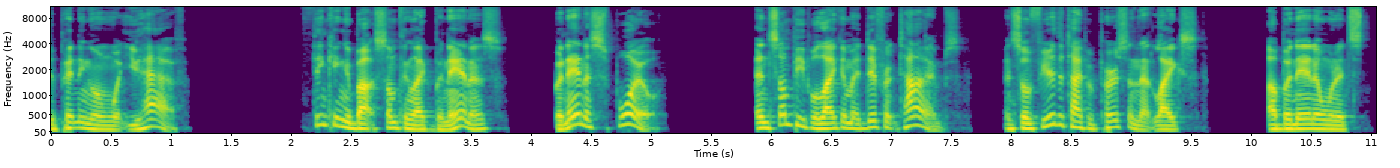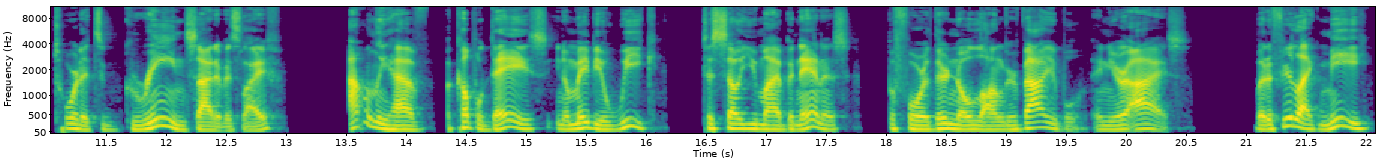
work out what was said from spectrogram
depending on what you have. Thinking about something like bananas, bananas spoil. And some people like them at different times. And so if you're the type of person that likes a banana when it's toward its green side of its life, I only have a couple days, you know, maybe a week to sell you my bananas before they're no longer valuable in your eyes. But if you're like me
